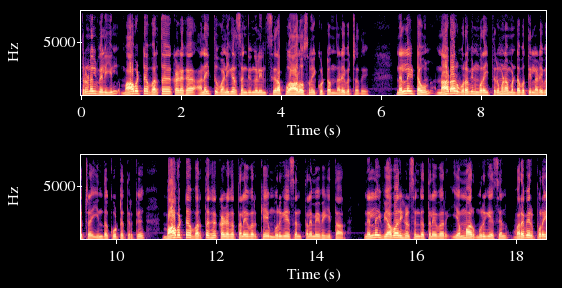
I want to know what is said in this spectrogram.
திருநெல்வேலியில் மாவட்ட வர்த்தக கழக அனைத்து வணிகர் சங்கங்களின் சிறப்பு ஆலோசனை கூட்டம் நடைபெற்றது. நெல்லை டவுன் நாடார் உறவின் முறை திருமண மண்டபத்தில் நடைபெற்ற இந்த கூட்டத்திற்கு மாவட்ட வர்த்தக கழக தலைவர் கே. முருகேசன் தலைமை வகித்தார். நெல்லை வியாபாரிகள் சங்க தலைவர் எம். ஆர். முருகேசன் வரவேற்புரை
